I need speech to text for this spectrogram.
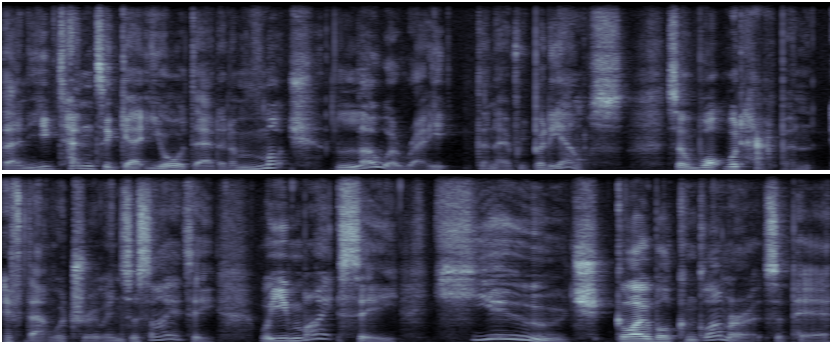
then you tend to get your debt at a much lower rate than everybody else. So, what would happen if that were true in society? Well, you might see huge global conglomerates appear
